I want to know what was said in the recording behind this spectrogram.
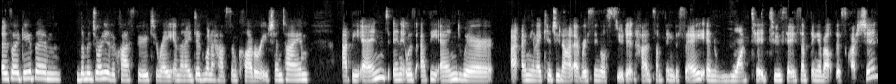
And so I gave them the majority of the class period to write. And then I did want to have some collaboration time at the end. And it was at the end where, I, mean, I kid you not, every single student had something to say and wanted to say something about this question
